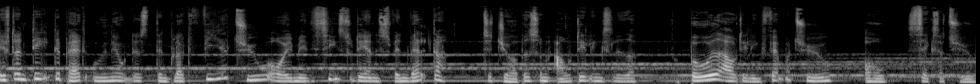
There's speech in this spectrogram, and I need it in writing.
Efter en del debat udnævntes den blot 24-årige medicinstuderende Svend Walter til jobbet som afdelingsleder for både afdeling 25 og 26.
